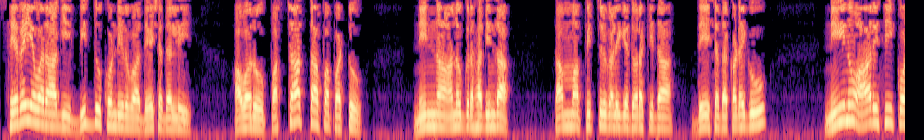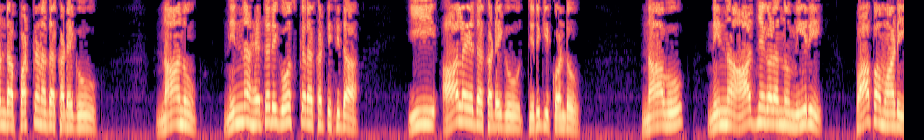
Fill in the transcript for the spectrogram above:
ಸೆರೆಯವರಾಗಿ ಬಿದ್ದುಕೊಂಡಿರುವ ದೇಶದಲ್ಲಿ ಅವರು ಪಶ್ಚಾತ್ತಾಪಪಟ್ಟು ನಿನ್ನ ಅನುಗ್ರಹದಿಂದ ತಮ್ಮ ಪಿತೃಗಳಿಗೆ ದೊರಕಿದ ದೇಶದ ಕಡೆಗೂ, ನೀನು ಆರಿಸಿಕೊಂಡ ಪಟ್ಟಣದ ಕಡೆಗೂ, ನಾನು ನಿನ್ನ ಹೆಸರಿಗೋಸ್ಕರ ಕಟ್ಟಿಸಿದ ಈ ಆಲಯದ ಕಡೆಗೂ ತಿರುಗಿಕೊಂಡು, ನಾವು ನಿನ್ನ ಆಜ್ಞೆಗಳನ್ನು ಮೀರಿ ಪಾಪ ಮಾಡಿ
